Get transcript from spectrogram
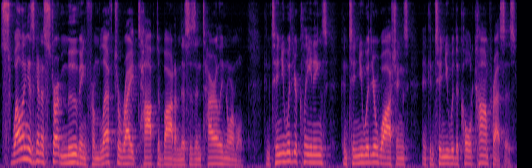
Swelling is going to start moving from left to right, top to bottom. This is entirely normal. Continue with your cleanings, continue with your washings, and continue with the cold compresses.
